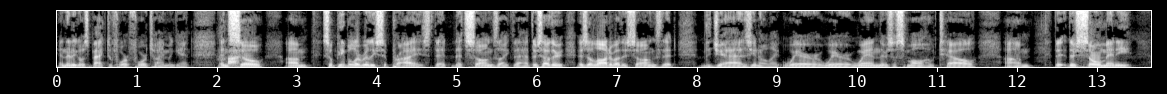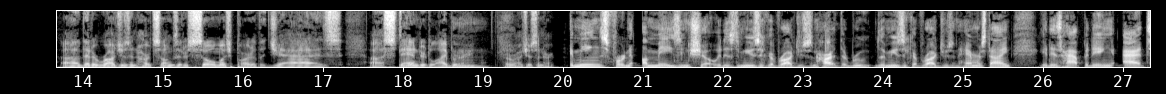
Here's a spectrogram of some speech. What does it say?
And then it goes back to 4-4 time again. And so, um, so people are really surprised that, that songs like that. There's other, there's a lot of other songs that the jazz, you know, like Where, Where, When, There's a Small Hotel. Um, there, there's so many uh, that are Rodgers and Hart songs that are so much part of the jazz uh, standard library for Rodgers and Hart. It means for an amazing show. It is the music of Rodgers and Hart, the root, the music of Rodgers and Hammerstein. It is happening at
